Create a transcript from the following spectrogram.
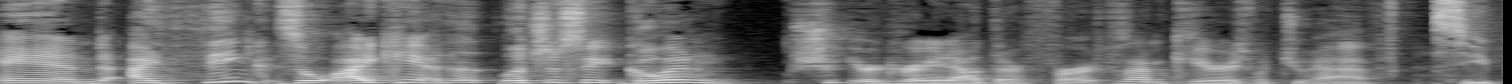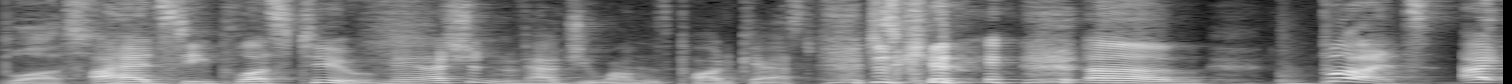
And I think so. I can't. Let's just say go ahead and shoot your grade out there first because I'm curious what you have. C plus. I had C plus too. Man, I shouldn't have had you on this podcast. Just kidding. Um, but I,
